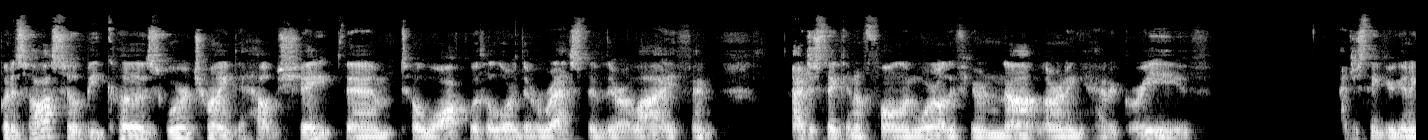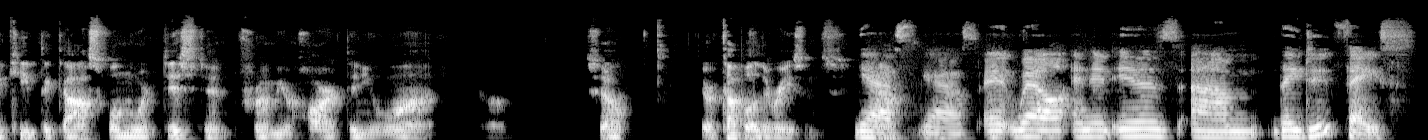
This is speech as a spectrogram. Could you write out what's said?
but it's also because we're trying to help shape them to walk with the Lord the rest of their life. And I just think in a fallen world, if you're not learning how to grieve, I just think you're going to keep the gospel more distant from your heart than you want. Um, so there are a couple of the reasons. Yes, yes. It, well, and it is, um, they do face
